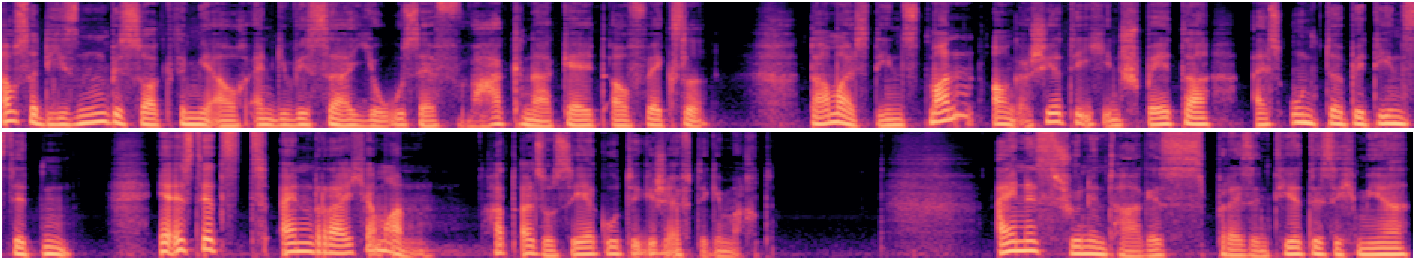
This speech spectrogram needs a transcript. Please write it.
Außer diesen besorgte mir auch ein gewisser Josef Wagner Geld auf Wechsel. Damals Dienstmann, engagierte ich ihn später als Unterbediensteten. Er ist jetzt ein reicher Mann, hat also sehr gute Geschäfte gemacht. Eines schönen Tages präsentierte sich mir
